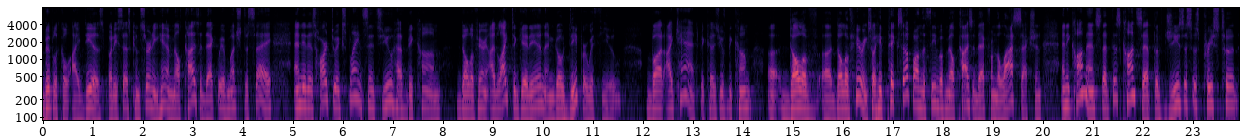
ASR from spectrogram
biblical ideas, but he says concerning him, Melchizedek, we have much to say, and it is hard to explain since you have become dull of hearing. I'd like to get in and go deeper with you, but I can't because you've become uh, dull, of, uh, dull of hearing. So he picks up on the theme of Melchizedek from the last section and he comments that this concept of Jesus' priesthood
